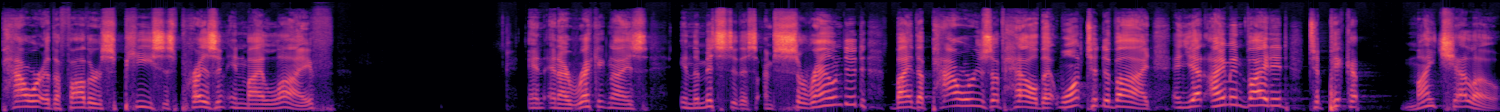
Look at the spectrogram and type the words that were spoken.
power of the Father's peace is present in my life, and, and I recognize in the midst of this, I'm surrounded by the powers of hell that want to divide, and yet I'm invited to pick up my cello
